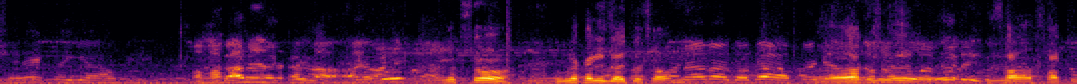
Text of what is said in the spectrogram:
সেটা একটা ইয়া হবে। দেখছ? তোমরা খালি যাইতে চাও এখন ছাত্র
